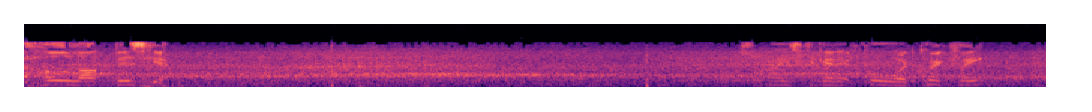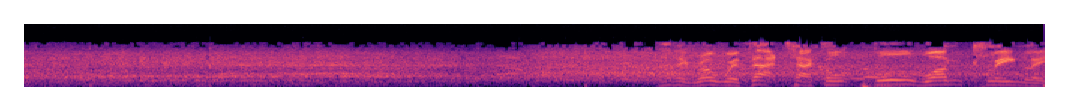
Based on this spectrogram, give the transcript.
a whole lot busier. Tries to get it forward quickly. Nothing wrong with that tackle. Ball won cleanly.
